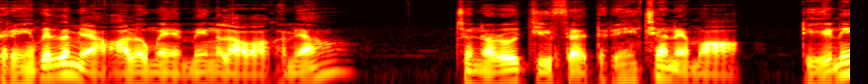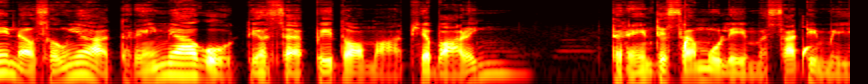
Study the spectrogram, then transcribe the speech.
သတင်းပေးသမျှအားလုံးပဲမင်္ဂလာပါခင်ဗျာကျွန်တော်တို့ကြည်ဆက်သတင်း channel မှာဒီကနေ့နောက်ဆုံးရသတင်းများကိုတင်ဆက်ပေးသွားမှာဖြစ်ပါတယ်သတင်းတင်ဆက်မှုလေးမစတင်မီ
